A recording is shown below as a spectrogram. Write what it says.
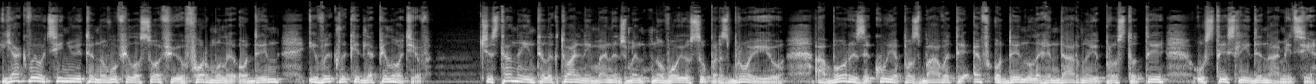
Як ви оцінюєте нову філософію Формули 1 і виклики для пілотів? Чи стане інтелектуальний менеджмент новою суперзброєю або ризикує позбавити F1 легендарної простоти у стислій динаміці?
